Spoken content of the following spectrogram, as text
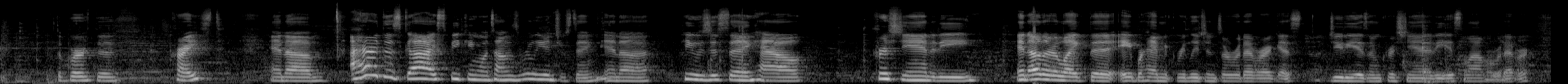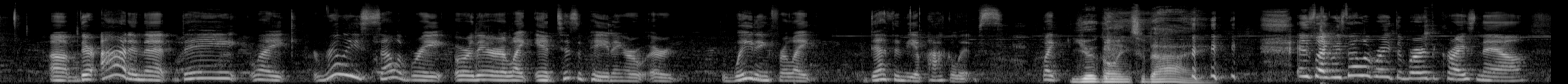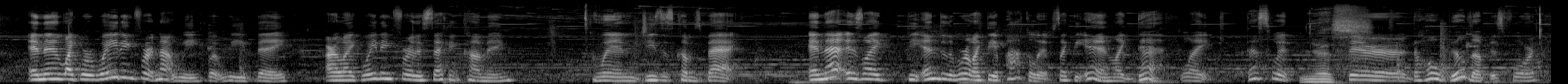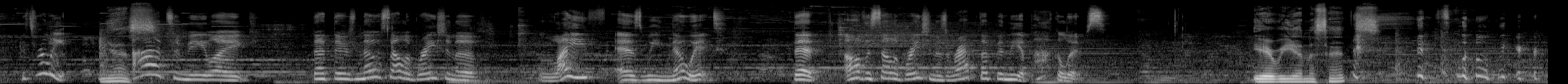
the birth of Christ. And um, I heard this guy speaking one time; it was really interesting, and uh, he was just saying how Christianity and other like the Abrahamic religions or whatever, I guess Judaism, Christianity, Islam, or whatever, um, they're odd in that they like really celebrate or they're like anticipating or, or waiting for like death in the apocalypse. Like You're going to die. it's like we celebrate the birth of Christ now, and then like we're waiting for not we, but we they are like waiting for the second coming when Jesus comes back. And that is like the end of the world, like the apocalypse, like the end, like death. Like that's what Yes. their the whole buildup is for. It's really Yes. odd to me, like that there's no celebration of life as we know it. That all the celebration is wrapped up in the apocalypse. Eerie in a sense. It's a little weird.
